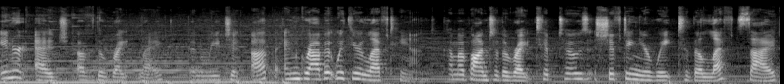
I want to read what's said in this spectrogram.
inner edge of the right leg, then reach it up and grab it with your left hand. Come up onto the right tiptoes, shifting your weight to the left side.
